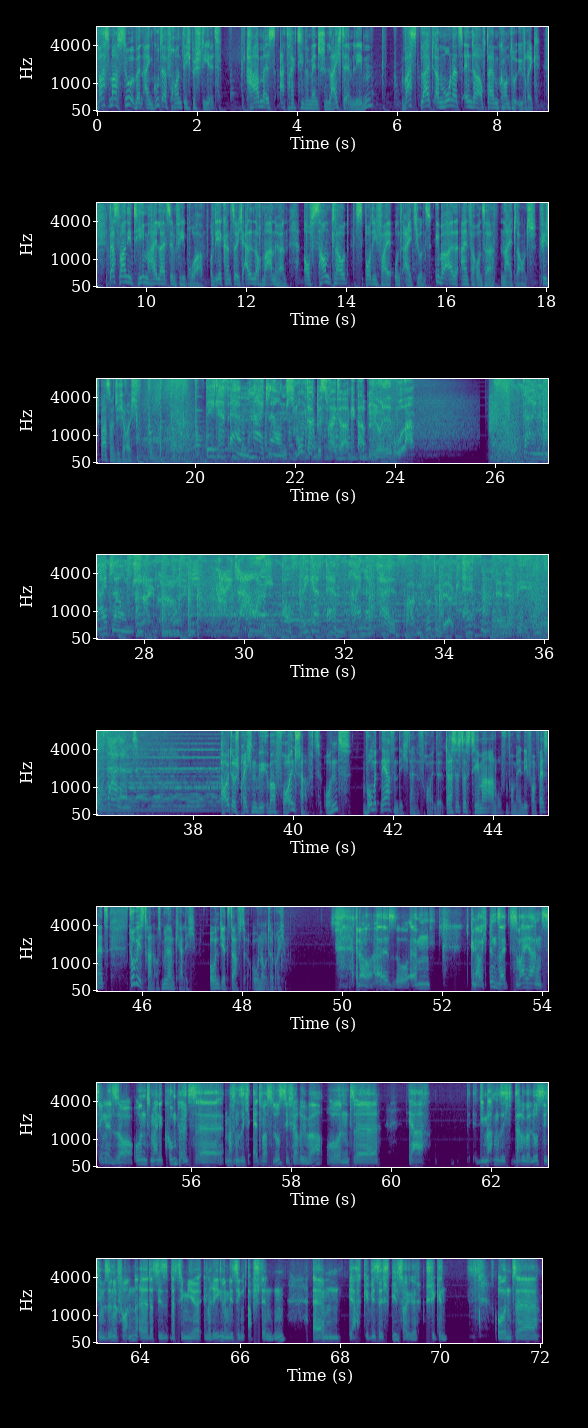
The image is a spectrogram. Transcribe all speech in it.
Was machst du, wenn ein guter Freund dich bestiehlt? Haben es attraktive Menschen leichter im Leben? Was bleibt am Monatsende auf deinem Konto übrig? Das waren die Themen-Highlights im Februar. Und ihr könnt es euch alle nochmal anhören. Auf Soundcloud, Spotify und iTunes. Überall einfach unter Night Lounge. Viel Spaß wünsche ich euch. Big FM Night Lounge. Montag bis Freitag ab 0 Uhr. Deine Night Lounge. Night Lounge. Night Lounge. Auf Big FM Rheinland-Pfalz, Baden-Württemberg, Hessen NRW. und im Saarland. Heute sprechen wir über Freundschaft und womit nerven dich deine Freunde? Das ist das Thema. Anrufen vom Handy vom Festnetz. Tobi ist dran aus Mülheim-Kerlich. Und jetzt darfst du, ohne Unterbrechung. Genau, also, ähm, genau, ich bin seit zwei Jahren Single, so, und meine Kumpels äh, machen sich etwas lustig darüber und äh, ja, die machen sich darüber lustig im Sinne von, äh, dass sie, dass sie mir in regelmäßigen Abständen ähm, ja gewisse Spielzeuge schicken. Und äh,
